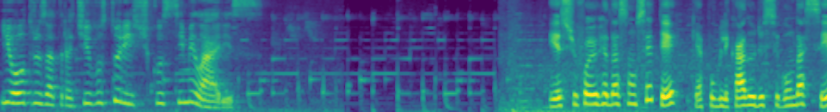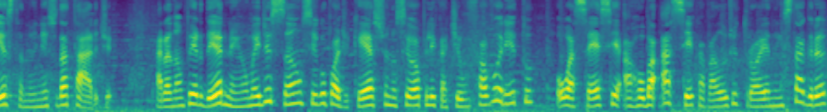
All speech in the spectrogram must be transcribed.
e outros atrativos turísticos similares. Este foi o Redação CT, que é publicado de segunda a sexta, no início da tarde. Para não perder nenhuma edição, siga o podcast no seu aplicativo favorito ou acesse arroba Cavalo de Troia no Instagram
